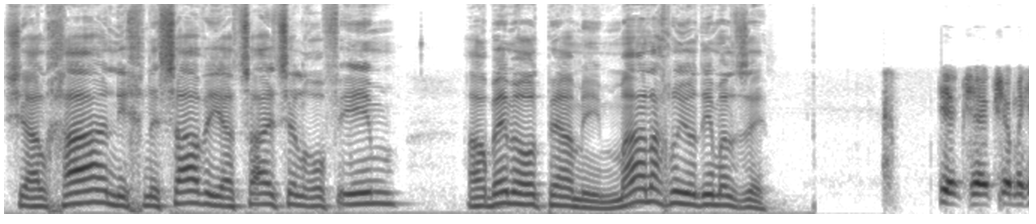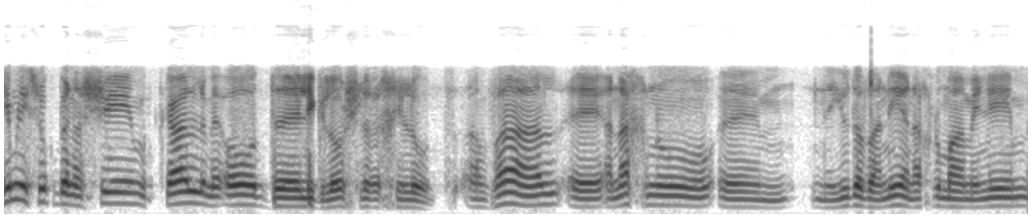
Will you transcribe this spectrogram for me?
שהלכה, נכנסה ויצאה אצל רופאים הרבה מאוד פעמים. מה אנחנו יודעים על זה? כשמגיעים לעיסוק בנשים, קל מאוד uh, לגלוש לרכילות, אבל uh, אנחנו, uh, יהודה ואני, אנחנו מאמינים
